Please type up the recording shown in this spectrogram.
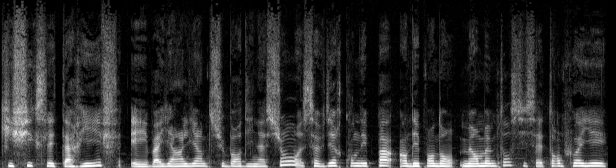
qui fixe les tarifs, et bah, il y a un lien de subordination, ça veut dire qu'on n'est pas indépendant. Mais en même temps, si cet employé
